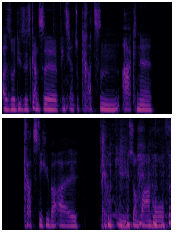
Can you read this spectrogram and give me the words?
Also dieses ganze, fängt sich an zu kratzen, Akne, kratzt dich überall, Junkies am Bahnhof.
